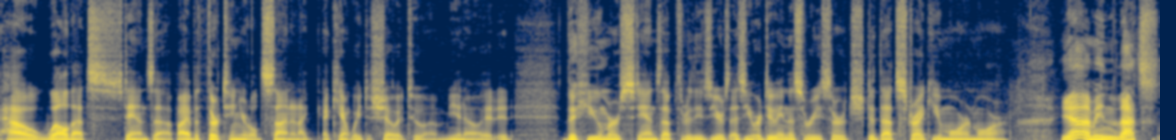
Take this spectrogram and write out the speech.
how well that stands up. I have a 13 year old son, and I, I can't wait to show it to him. You know, it, it the humor stands up through these years. As you were doing this research, did that strike you more and more? Yeah, I mean that's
